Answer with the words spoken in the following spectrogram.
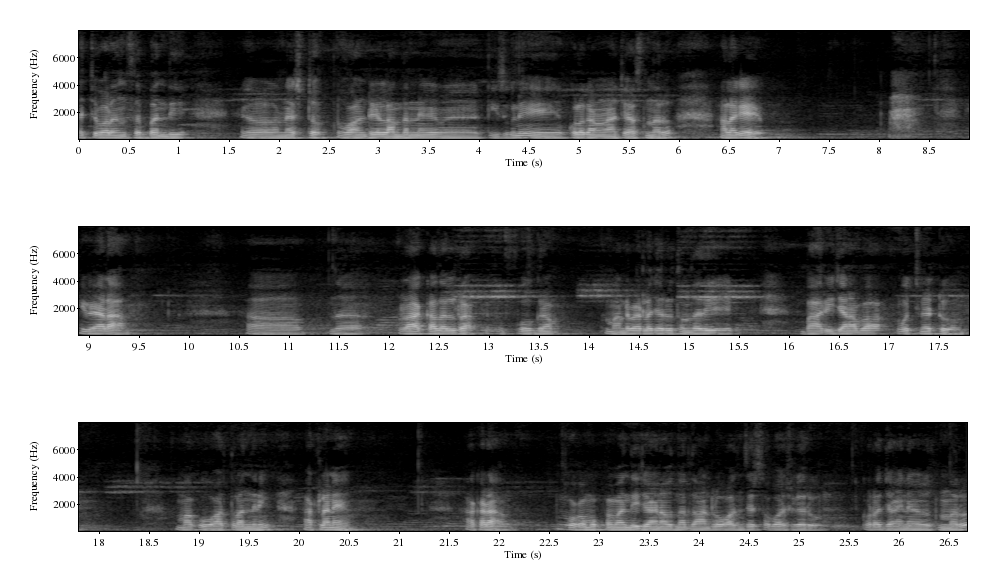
సచివాలయం సిబ్బంది నెక్స్ట్ వాలంటీర్లు అందరినీ తీసుకుని కులగణన చేస్తున్నారు. అలాగే ఈవేళ రా ద- రా కదలరా ప్రోగ్రాం మండపేటలో జరుగుతుంది. అది భారీ జనాభా వచ్చినట్టు మాకు వార్తలు అందినాయి. అట్లనే అక్కడ ఒక ముప్పై మంది జాయిన్ అవుతున్నారు. దాంట్లో వాసంశేరి సుభాష్ గారు కూడా జాయిన్ అవుతున్నారు.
